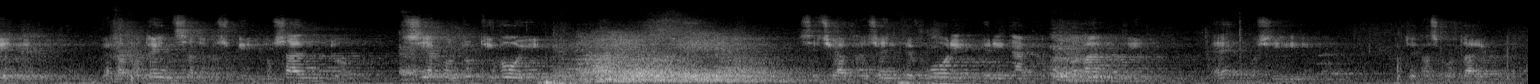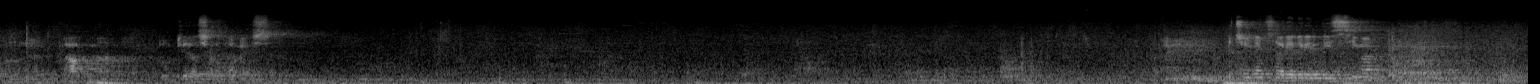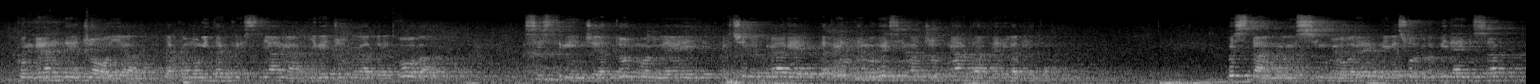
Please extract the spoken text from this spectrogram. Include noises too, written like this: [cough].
Fede, per la potenza dello Spirito Santo, sia con tutti voi. Se c'è altra gente fuori, venite anche qui davanti, eh? così potete ascoltare con calma tutti la Santa Messa. Eccellenza Reverendissima, con grande gioia la comunità cristiana di Reggio Calabria si stringe attorno a lei per celebrare la trentanovesima giornata per la vita. Quest'anno il Signore, nella sua provvidenza,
